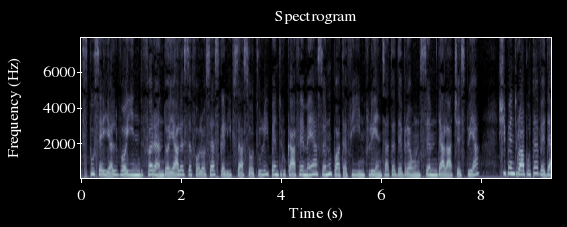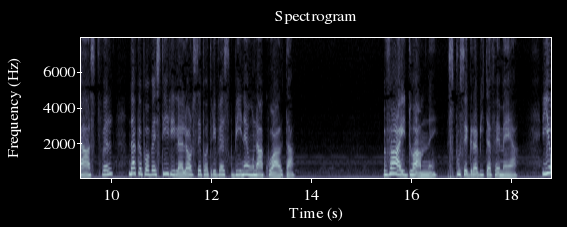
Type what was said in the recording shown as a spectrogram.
spuse el, voind fără îndoială să folosească lipsa soțului pentru ca femeia să nu poată fi influențată de vreun semn de al acestuia și pentru a putea vedea astfel dacă povestirile lor se potrivesc bine una cu alta. Vai, Doamne!" spuse grăbită femeia. E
